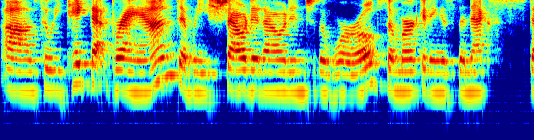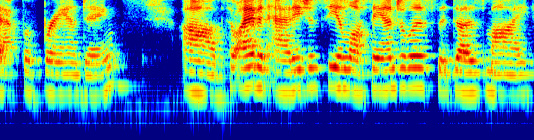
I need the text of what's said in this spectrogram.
Um, so we take that brand and we shout it out into the world. So marketing is the next step of branding. Um, so I have an ad agency in Los Angeles that does my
